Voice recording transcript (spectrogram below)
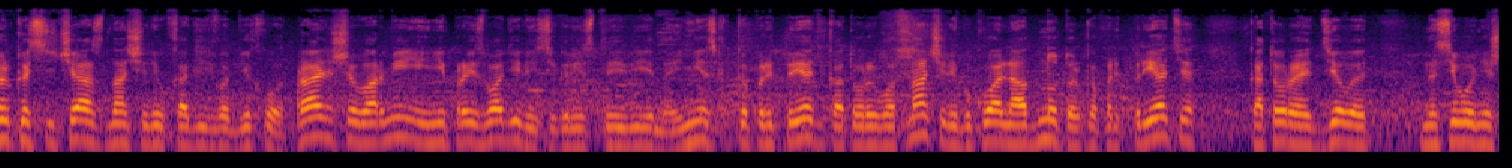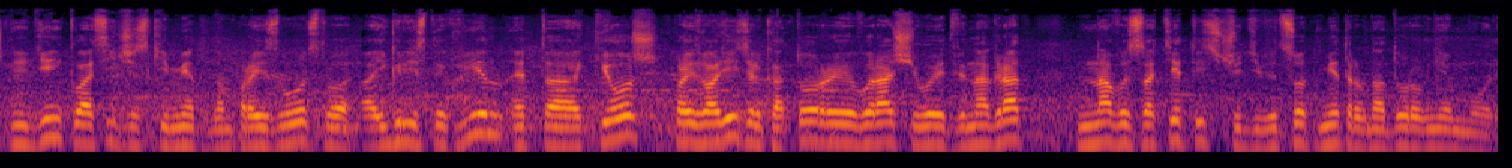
только сейчас начали входить в обиход. Раньше в Армении не производились игристые вина. И несколько предприятий, которые вот начали, буквально одно только предприятие, которое делает на сегодняшний день классическим методом производства игристых вин. Это Киош, производитель, который выращивает виноград на высоте 1900 метров над уровнем моря.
